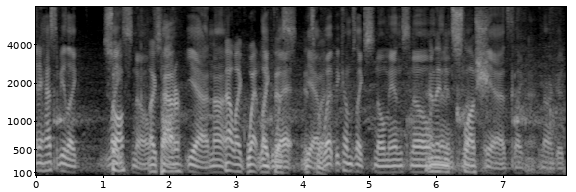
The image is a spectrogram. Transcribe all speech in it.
And it has to be like light Soft, snow, like soft. powder? Yeah, not Not like wet like this. wet. It's yeah, wet. wet. becomes like snowman snow, And and, then then it's not- slush. yeah, it's like not good.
